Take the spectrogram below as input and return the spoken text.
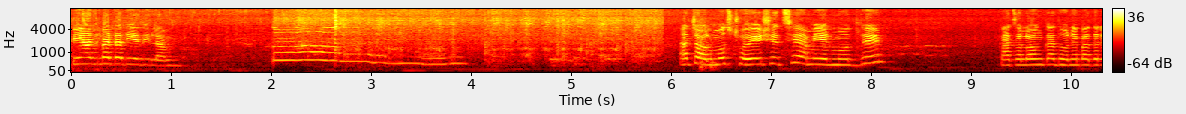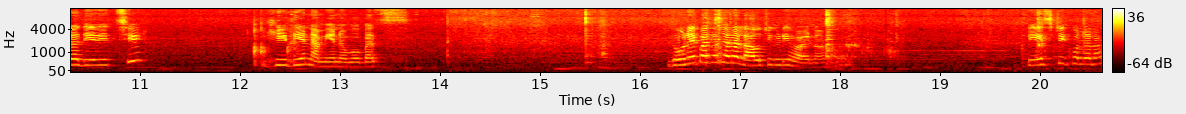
পেঁয়াজ বাটা দিয়ে দিলাম। আচ্ছা অলমোস্ট হয়ে এসেছে। আমি এর মধ্যে কাঁচা লঙ্কা ধনে পাতাটা দিয়ে দিচ্ছি। ঘি দিয়ে নামিয়ে নেব ব্যাস। ধনে পাতা ছাড়া লাউ চিংড়ি হয় না। টেস্ট ঠিক হলো না।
